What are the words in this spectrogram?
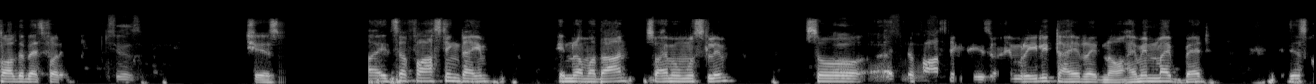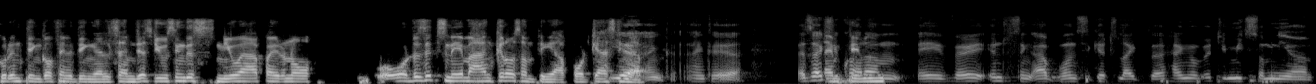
all the best for it. Cheers. cheers. Uh, it's a fasting time in ramadan so i'm a muslim. So Oh, uh, it's fasting day so i'm really tired right now. I'm in my bed. Just couldn't think of anything else. I'm just using this new app i don't know. What is its name? Anchor or something? Yeah podcasting Yeah, app. Anchor, Anchor, yeah. It's actually I'm quite pin- um a very interesting app. Once you get like the hang of it, you meet so many um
